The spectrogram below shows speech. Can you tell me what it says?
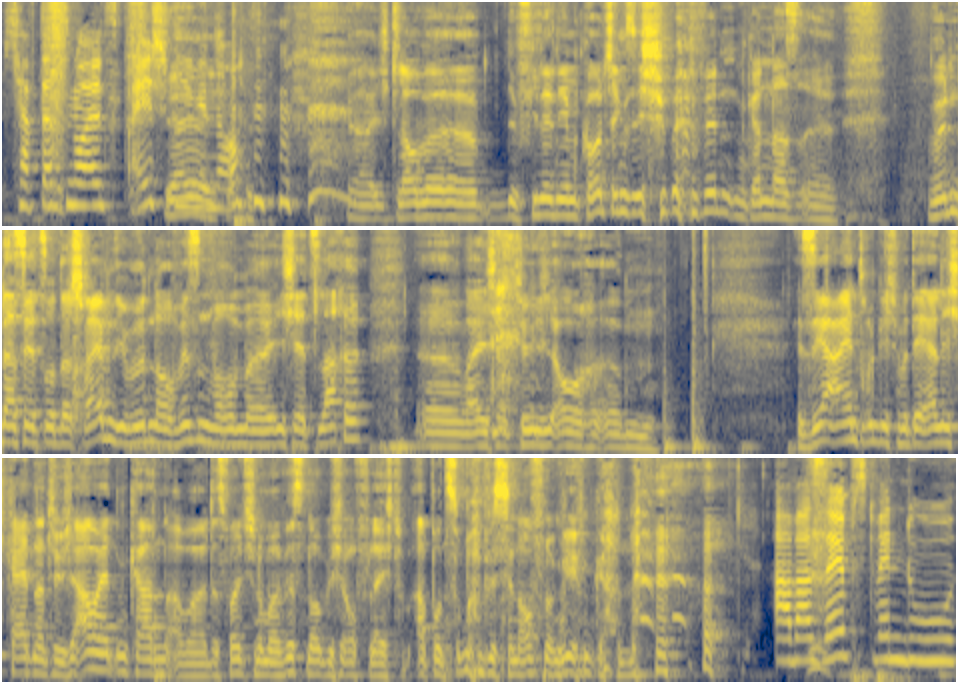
Ich habe das nur als Beispiel ja, ja, genommen. Ich, ja, ich glaube, äh, viele, die im Coaching sich befinden, können das, äh, würden das jetzt unterschreiben. Die würden auch wissen, warum äh, ich jetzt lache, weil ich natürlich auch ähm, sehr eindrücklich mit der Ehrlichkeit natürlich arbeiten kann. Aber das wollte ich nur mal wissen, ob ich auch vielleicht ab und zu mal ein bisschen Hoffnung geben kann. aber selbst wenn du,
